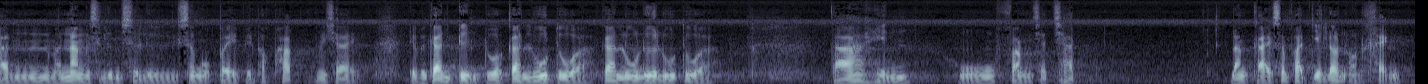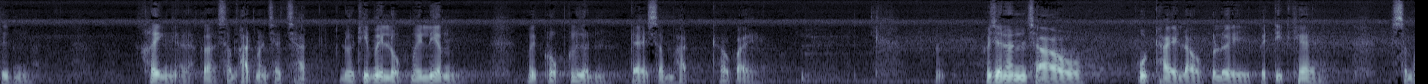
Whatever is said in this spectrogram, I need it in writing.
การมานั่งสลืมสลือสงบไปเป็นพักๆไม่ใช่ แต่เป็นการตื่นตัวการรู้ตัว การรู้เนื้อรู้ตัว ตาเห็นหูฟังชัดๆร่างกายสัมผัสเย็นร้อนอ่อนแข็งตึงเคร่งก็สัมผัสมันชัดๆ โดยที่ไม่หลบไม่เลี่ยงไม่กลบเกลื่อนแต่สัมผัสเข้าไป เพราะฉะนั้นชาวพูดไทยเราก็เลยไปติดแค่ สม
